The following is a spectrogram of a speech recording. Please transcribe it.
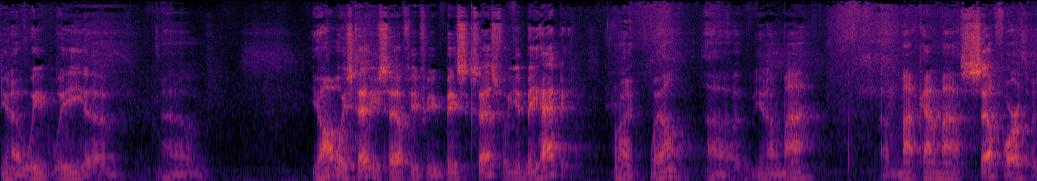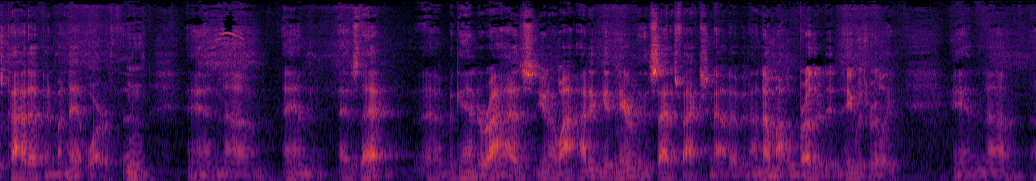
You know, we we um, um, you always tell yourself if you'd be successful, you'd be happy. Right. Well, uh, you know, my uh, my kind of my self worth was tied up in my net worth, and and um, and as that uh, began to rise, you know, I, I didn't get nearly the satisfaction out of it. I know my little brother didn't. He was really and uh, uh,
